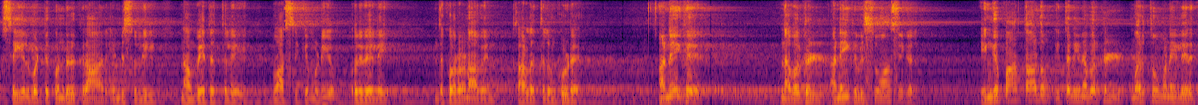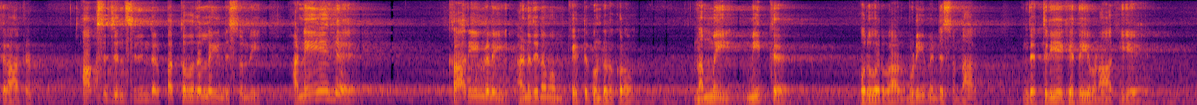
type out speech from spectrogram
செயல்பட்டு கொண்டிருக்கிறார் என்று சொல்லி நாம் வேதத்திலே வாசிக்க முடியும். ஒருவேளை இந்த கொரோனாவின் காலத்திலும் கூட அநேக நபர்கள் அநேக விசுவாசிகள் எங்கு பார்த்தாலும் இத்தனை நபர்கள் மருத்துவமனையில் இருக்கிறார்கள். ஆக்சிஜன் சிலிண்டர் பத்துவதில்லை என்று சொல்லி அநேக காரியங்களை அனுதினமும் கேட்டுக்கொண்டிருக்கிறோம் நம்மை மீட்க ஒருவரால் முடியும் என்று சொன்னால் இந்த திரியேக தேவனாகிய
